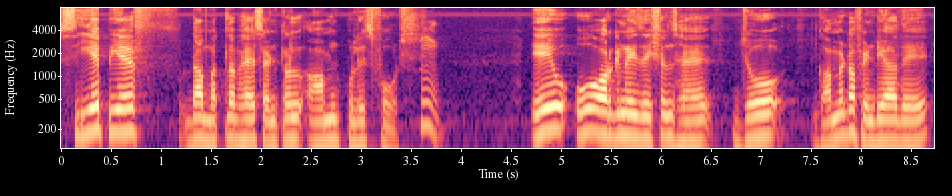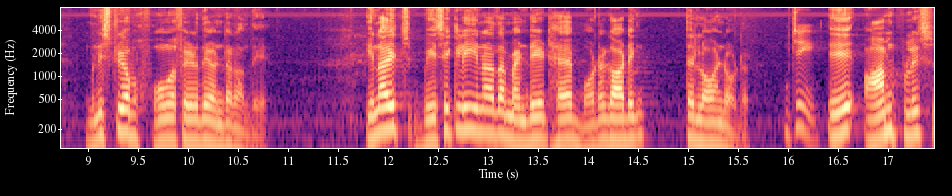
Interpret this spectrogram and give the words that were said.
ਸੀਏਪੀਐਫ ਦਾ ਮਤਲਬ ਹੈ ਸੈਂਟਰਲ ਆਰਮਡ ਪੁਲਿਸ ਫੋਰਸ ਇਹ ਉਹ ਆਰਗੇਨਾਈਜੇਸ਼ਨਸ ਹੈ ਜੋ ਗਵਰਨਮੈਂਟ ਆਫ ਇੰਡੀਆ ਦੇ ਮਿਨਿਸਟਰੀ ਆਫ ਹੋਮ ਅਫੇਅਰ ਦੇ ਅੰਡਰ ਆਉਂਦੇ ਹੈ ਇਹਨਾਂ ਵਿੱਚ ਬੇਸਿਕਲੀ ਇਹਨਾਂ ਦਾ ਮੈਂਡੇਟ ਹੈ ਬਾਰਡਰ ਗਾਰਡਿੰਗ ਤੇ ਲਾਅ ਐਂਡ ਆਰਡਰ ਜੀ। ਇਹ ਆਰਮਡ ਪੁਲਿਸ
